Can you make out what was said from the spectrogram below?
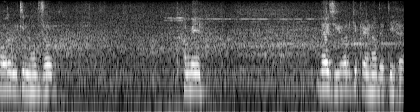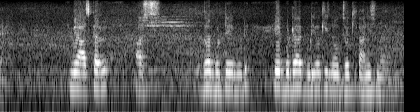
और उनकी नोक-झोंक हमें नए जीवन की प्रेरणा देती है। मैं आजकल आज दो बुढ़े बुढ़े, एक बुढ़ा एक बुढ़ियों की नोक-झोंक की कहानी सुना रहा हूँ।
